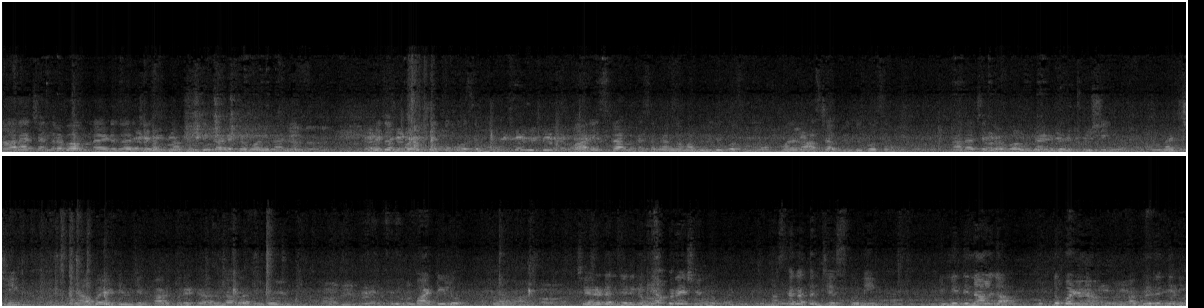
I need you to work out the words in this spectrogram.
నారా చంద్రబాబు నాయుడు గారు చేసిన అభివృద్ధి కార్యక్రమాలు కానీ యువత భవిష్యత్తు కోసము పారిశ్రామిక రంగం అభివృద్ధి కోసము మన రాష్ట్ర అభివృద్ధి కోసము నారా చంద్రబాబు నాయుడు గారి కృషి నచ్చి యాభై డివిజన్ కార్పొరేటర్ అరుణ గారు ఈరోజు పార్టీలో చేరడం జరిగింది. ఆపరేషన్ను హస్తగతం చేసుకొని ఇన్ని దినాలుగా పుట్టుబడిన అభివృద్ధిని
